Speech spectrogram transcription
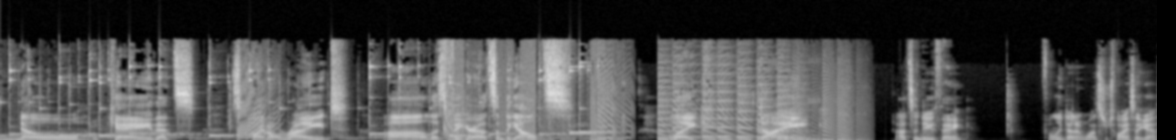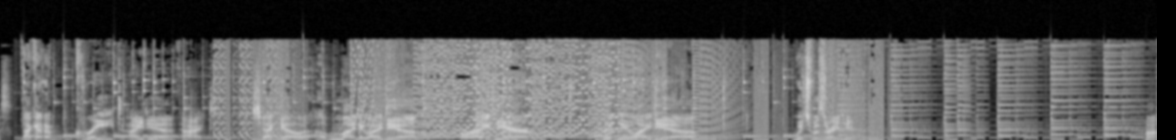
No, okay, that's, that's quite alright. Uh, let's figure out something else. Like, dying. That's a new thing. I've only done it once or twice, I guess. I got a great idea, in fact. Check out uh, my new idea right here. The new idea, which was right here. Huh.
